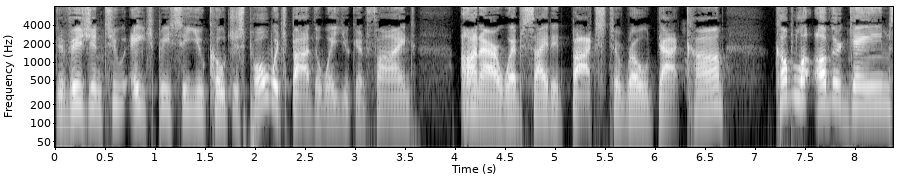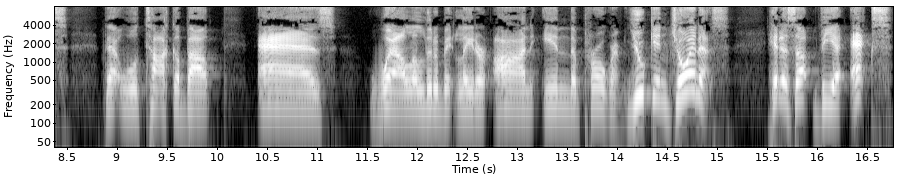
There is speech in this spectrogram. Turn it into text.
Division Two HBCU coaches poll, which by the way you can find on our website at boxtorow.com. A couple of other games that we'll talk about as well a little bit later on in the program. You can join us. Hit us up via X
